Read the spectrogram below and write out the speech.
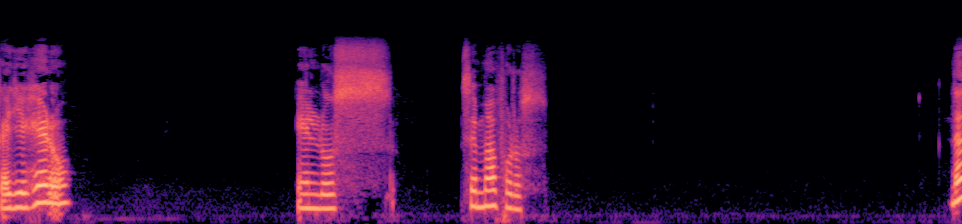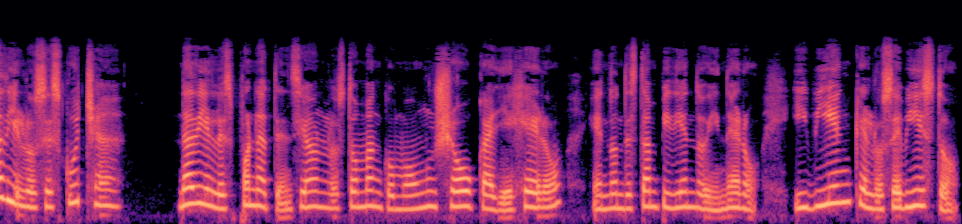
callejero en los semáforos? Nadie los escucha, nadie les pone atención, los toman como un show callejero en donde están pidiendo dinero. Y bien que los he visto.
